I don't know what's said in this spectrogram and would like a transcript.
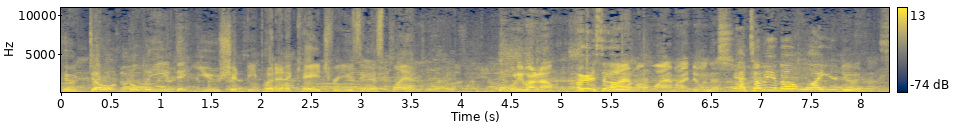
who don't believe that you should be put in a cage for using this plant. What do you want to know? Okay, so why am, I, why am I doing this? Yeah, tell me about why you're doing this.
